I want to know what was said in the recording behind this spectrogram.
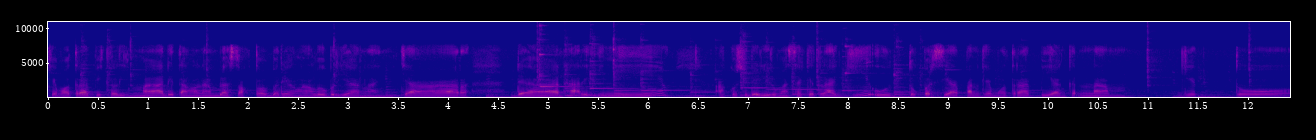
kemoterapi kelima di tanggal 16 Oktober yang lalu berjalan lancar. Dan hari ini aku sudah di rumah sakit lagi untuk persiapan kemoterapi yang keenam gitu.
